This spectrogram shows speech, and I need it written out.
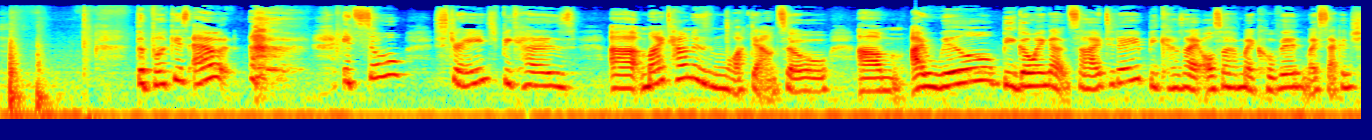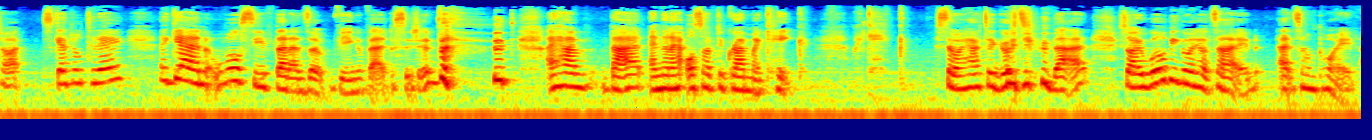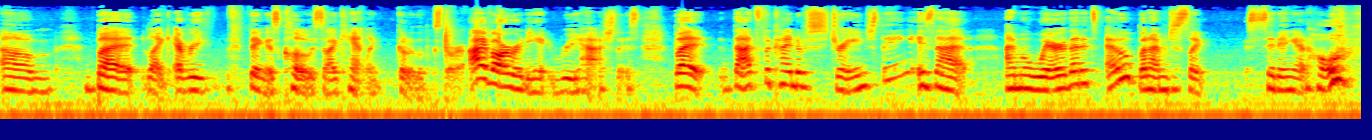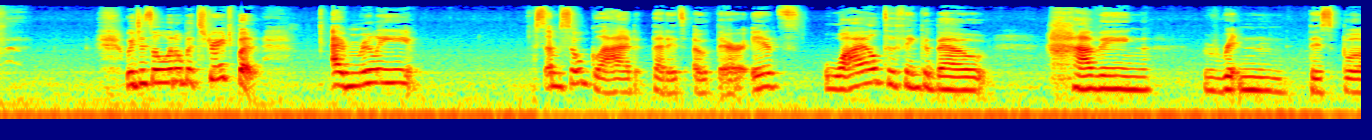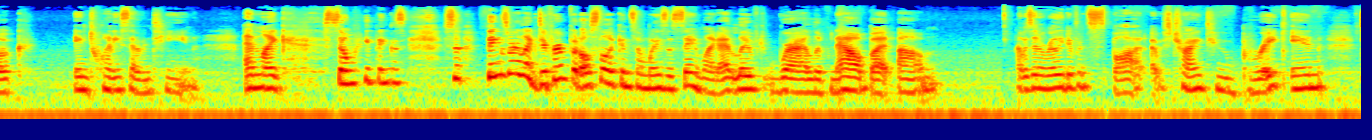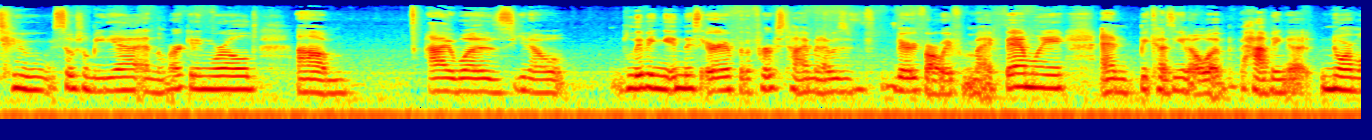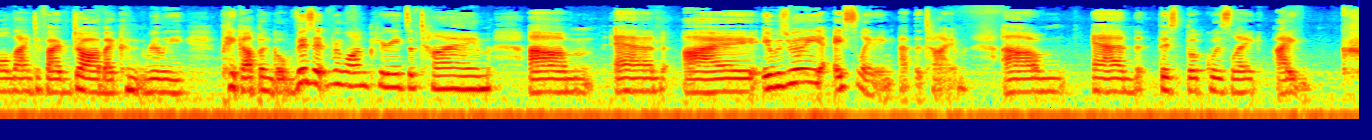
the book is out. it's so strange because uh, my town is in lockdown, so um, I will be going outside today because I also have my COVID, my second shot scheduled today. Again, we'll see if that ends up being a bad decision, but I have that, and then I also have to grab my cake so I have to go do that. So I will be going outside at some point. Um, but like everything is closed, so I can't like go to the bookstore. I've already rehashed this, but that's the kind of strange thing is that I'm aware that it's out, but I'm just like sitting at home, which is a little bit strange, but I'm really, I'm so glad that it's out there. It's wild to think about having written this book in 2017 and like so many things so things were like different but also like in some ways the same like i lived where i live now but um I was in a really different spot. I was trying to break in to social media and the marketing world. Um, I was, you know, living in this area for the first time and I was very far away from my family and because you know having a normal 9 to 5 job I couldn't really pick up and go visit for long periods of time um, and I it was really isolating at the time. Um, and this book was like I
